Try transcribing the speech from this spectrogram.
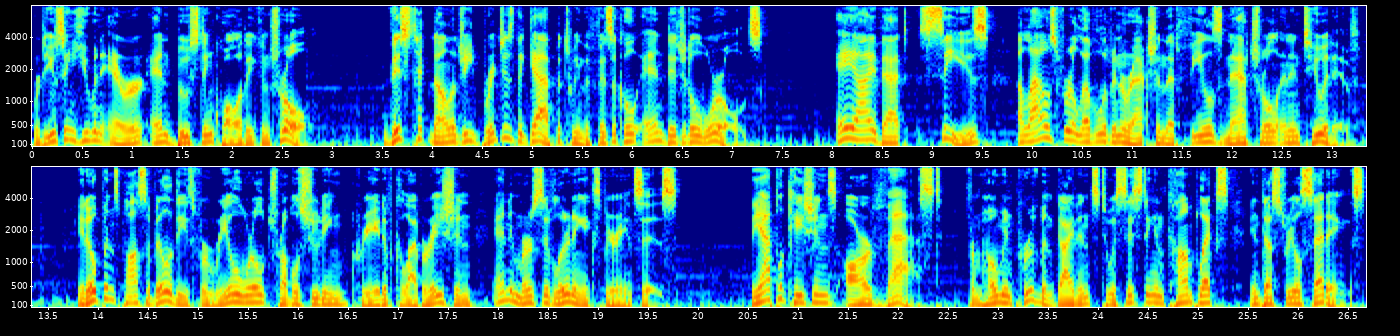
reducing human error and boosting quality control. This technology bridges the gap between the physical and digital worlds. AI that sees allows for a level of interaction that feels natural and intuitive. It opens possibilities for real-world troubleshooting, creative collaboration, and immersive learning experiences. The applications are vast, from home improvement guidance to assisting in complex industrial settings.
